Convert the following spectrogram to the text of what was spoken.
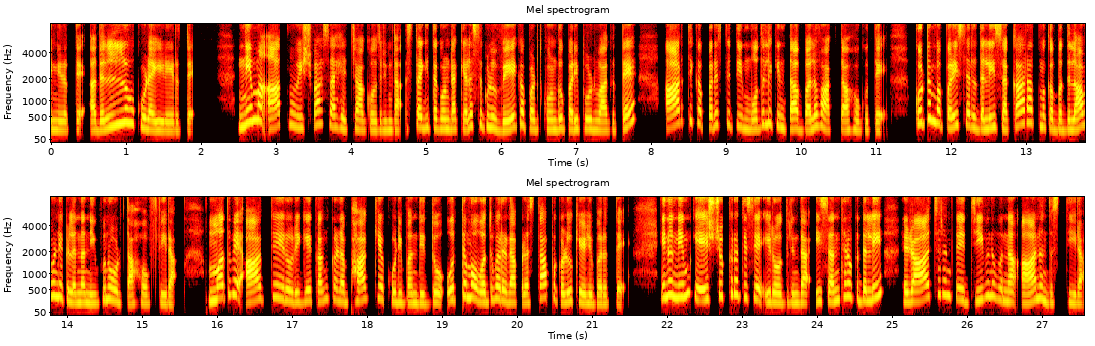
ಏನಿರುತ್ತೆ, ಅದೆಲ್ಲವೂ ಕೂಡ ಈಡೇರುತ್ತೆ. ನಿಮ್ಮ ಆತ್ಮವಿಶ್ವಾಸ ಹೆಚ್ಚಾಗೋದ್ರಿಂದ ಸ್ಥಗಿತಗೊಂಡ ಕೆಲಸಗಳು ವೇಗ ಪಡೆದುಕೊಂಡು ಪರಿಪೂರ್ಣವಾಗುತ್ತೆ. ಆರ್ಥಿಕ ಪರಿಸ್ಥಿತಿ ಮೊದಲಿಗಿಂತ ಬಲವಾಗ್ತಾ ಹೋಗುತ್ತೆ. ಕುಟುಂಬ ಪರಿಸರದಲ್ಲಿ ಸಕಾರಾತ್ಮಕ ಬದಲಾವಣೆಗಳನ್ನ ನೀವು ನೋಡ್ತಾ ಹೋಗ್ತೀರಾ? ಮದುವೆ ಆಗದೆ ಇರೋರಿಗೆ ಕಂಕಣ ಭಾಗ್ಯ ಕೂಡಿ ಬಂದಿದ್ದು ಉತ್ತಮ ವಧುವರರ ಪ್ರಸ್ತಾಪಗಳು ಕೇಳಿಬರುತ್ತೆ. ಇನ್ನು ನಿಮ್ಗೆ ಶುಕ್ರ ದಿಸೆ ಇರೋದ್ರಿಂದ ಈ ಸಂದರ್ಭದಲ್ಲಿ ರಾಜರಂತೆ ಜೀವನವನ್ನ ಆನಂದಿಸ್ತೀರಾ.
